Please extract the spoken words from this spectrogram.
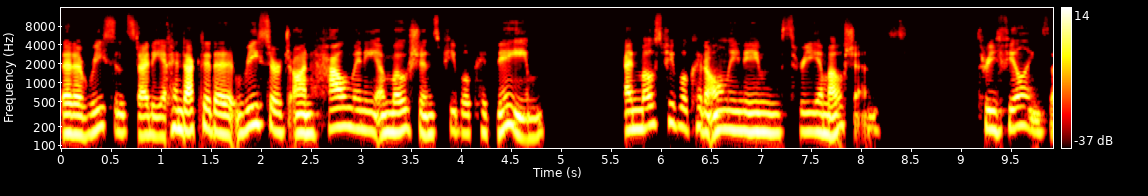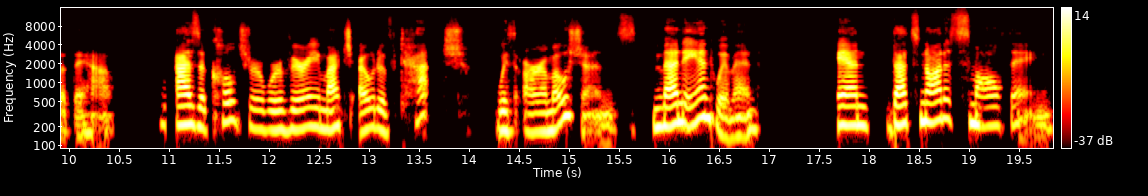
that a recent study conducted a research on how many emotions people could name. And most people could only name three emotions, three feelings that they have. As a culture, we're very much out of touch with our emotions, men and women. And that's not a small thing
